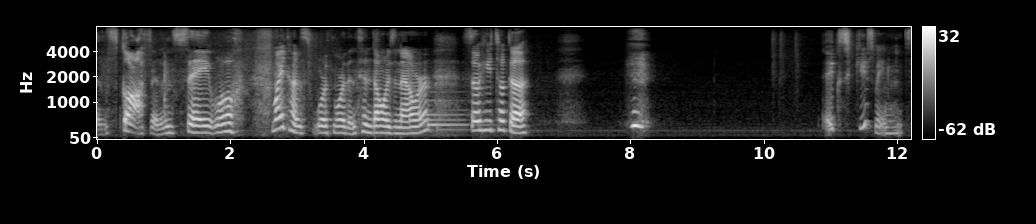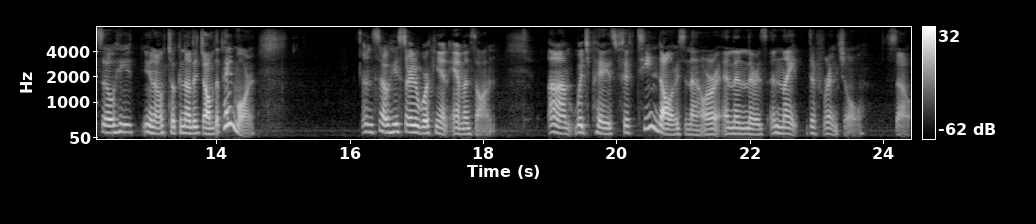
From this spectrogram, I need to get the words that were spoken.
and scoff and say, "Well, my time's worth more than ten dollars an hour." So he took a excuse me. So he, you know, took another job that paid more. And so he started working at Amazon um, which pays $15 an hour, and then there's a night differential. So,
